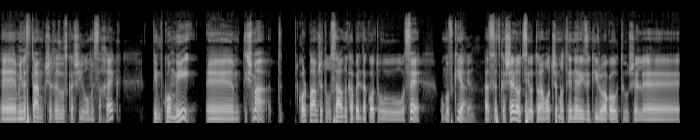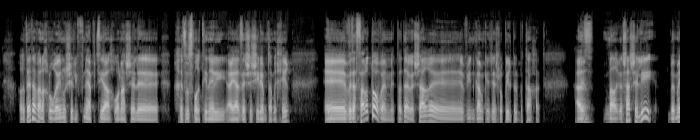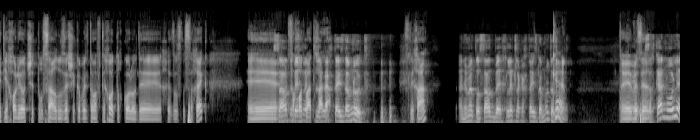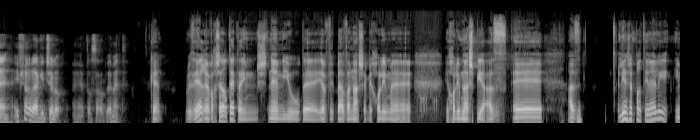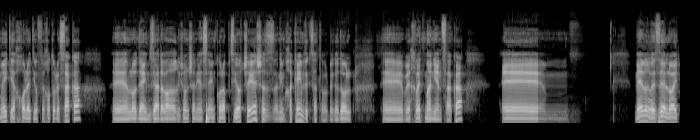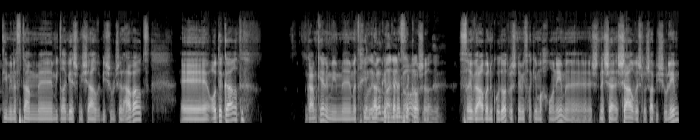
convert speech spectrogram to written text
אה, מן הסתם כשחזוס כשיר הוא משחק. במקום מי? אה, תשמע, כל פעם שטרוסארד מקבל דקות הוא עושה, הוא מבקיע. כן. אז קצת קשה להוציא אותו למרות שמרטינלי זה כאילו ה-go to של אה, ארטטה ואנחנו ראינו שלפני הפציעה האחרונה של אה, חזוס מרטינלי היה זה ששילם את המחיר. אה, וזה עשה לו טוב האמת, אתה יודע, הוא ישר אה, הבין גם כן שיש לו פלפל בתחת. אז בהרגשה שלי, באמת יכול להיות שטרוסארד הוא זה שיקבל את המפתחות תוך כל עוד אה, ג'זוס משחק. לפחות בהתחלה. לקח את ההזדמנות. סליחה? אני אומר, טרוסארד בהחלט לקח את ההזדמנות הזאת. כן. אה, הוא וזה, שחקן מעולה, אי אפשר להגיד שלא, אה, טרוסארד, באמת. כן. וזה יהיה רווח של ארטטה אם שניהם יהיו בהבנה שהם יכולים, אה, יכולים להשפיע. אז, אה, אז לי יש את מרטינלי, אם הייתי יכול הייתי הופך אותו לסאקה. אה, אני לא יודע אם זה הדבר הראשון שאני אעשה עם כל הפציעות שיש, אז אני מחכה עם זה קצת, אבל בגדול אה, בהחלט מעניין סאקה. מעבר לזה לא הייתי מן הסתם אה, מתרגש משער ובישול של הווארדס. אה, אודגרד, גם כן, אם אה, מתחיל גם כן להיכנס לכושר. מה זה? 24 נקודות בשני משחקים אחרונים, שני שער ושלושה בישולים.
